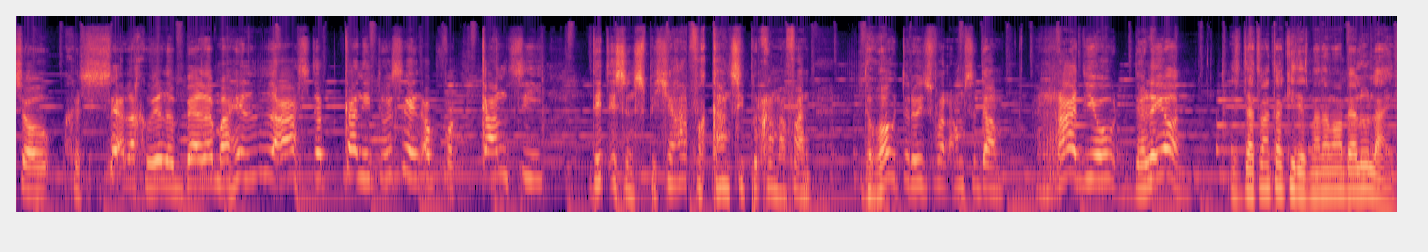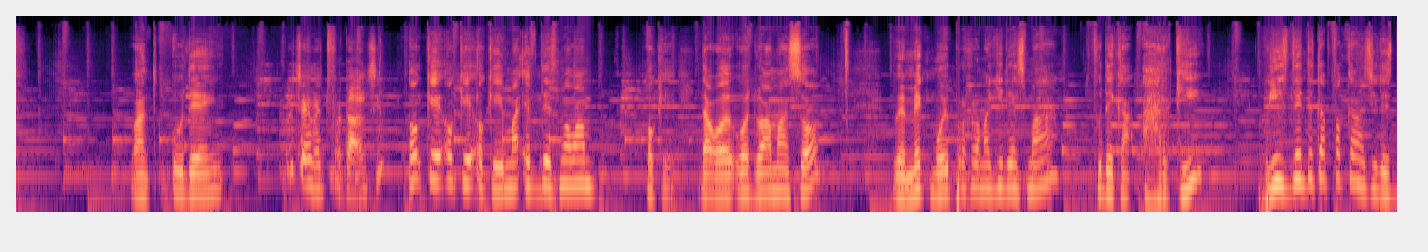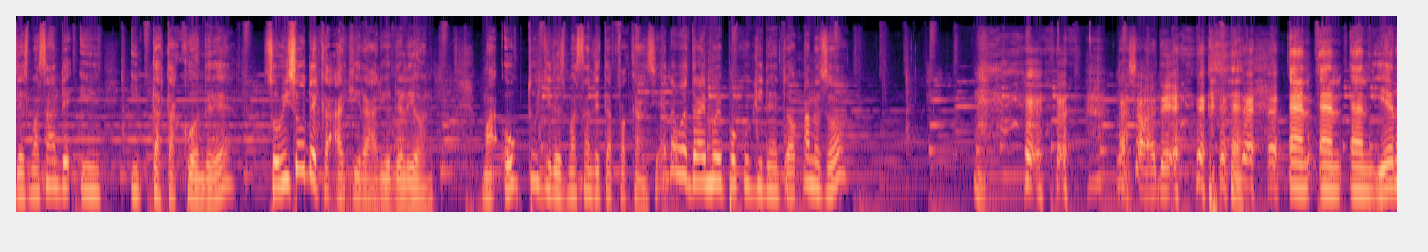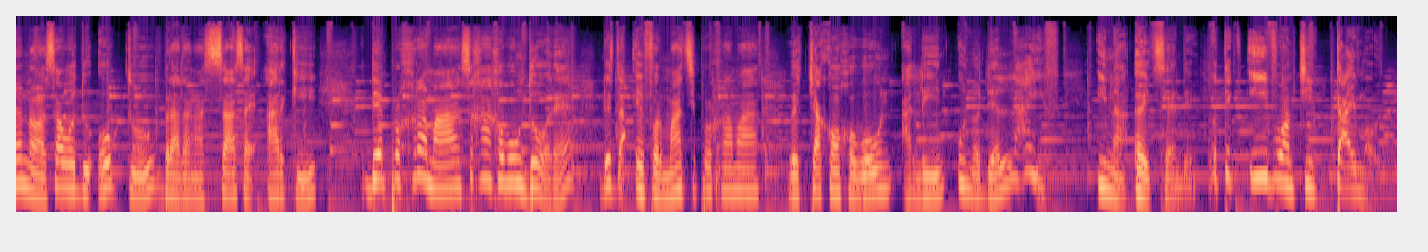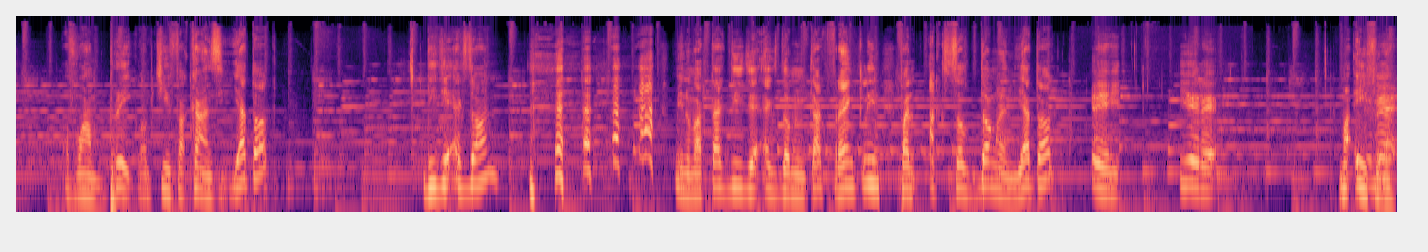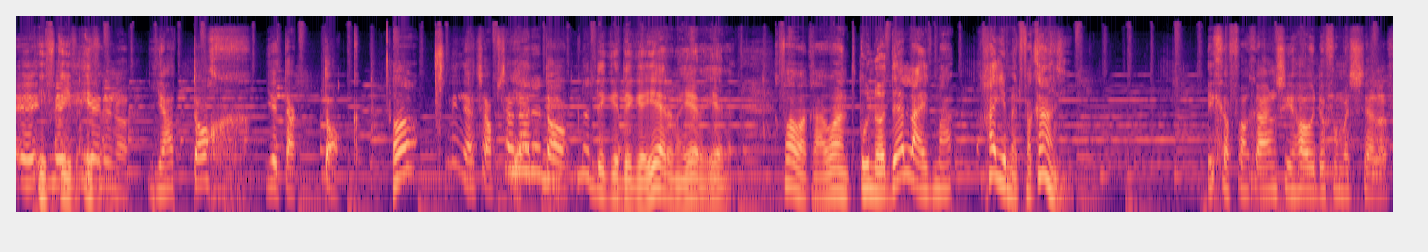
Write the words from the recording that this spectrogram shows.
Zou gezellig willen bellen, maar helaas, dat kan niet. We zijn op vakantie. Dit is een speciaal vakantieprogramma van de Wouterhuis van Amsterdam, Radio de Leon. Is dat wat ik is, maar dan live. Want hoe ding. We zijn met vakantie. Oké, oké, oké, maar if this one. Oké, dan we we doen maar zo. We maken mooi programma gids maar. Voor de kan arki. Wie is dit op vakantie? Dus des maar zijn de in in Tatakondre. Sowieso de arki Radio de Leon. Maar ook toe je zijn dit op vakantie. En dan we draaien mooi pokoe gids toch? Kan het zo? Dat zou de. en, en, en jere nou, zou we doen ook toe, Bradanga Sasa Arki. De programma, ze gaan gewoon door, hè. Dus dat informatieprogramma, we checken gewoon alleen uno de live in een uitzending. We take even een tien time-out. Of een break, een tien vakantie. Ja toch? DJ X Don? Mijn noem tak DJ X Don, mijn tak Franklin van Axel Dongen. Ja toch? Hé, jere. Maar even, nou, Nee, even, nee, even, even. jere nou. Ja toch, je tak tok. Oh? Minnet op Jere, zijn tok. nou, dikke, dikke, jere, nou, jere, jere. Geval want uno de live, maar ga je met vakantie? Ik ga vakantie houden voor mezelf.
